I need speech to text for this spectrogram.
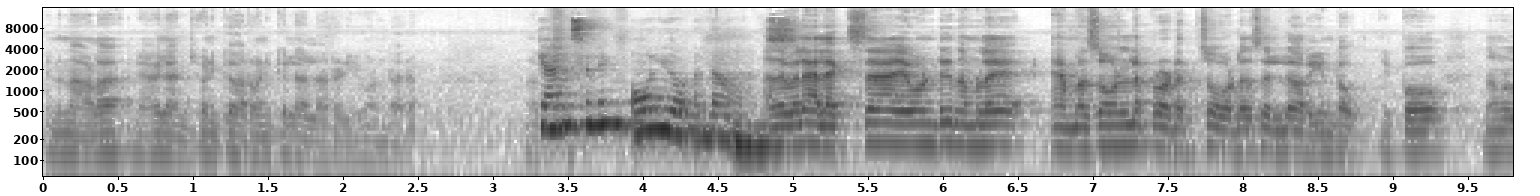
ഇനി നാളെ രാവിലെ അഞ്ച് മണിക്കോ ആറ് മണിക്കോ അലാറം അടിക്കും കൊണ്ടുവരാം. Cancelling all your alarms. അതേപോലെ അലക്സ ആയതുകൊണ്ട് നമ്മളെ ആമസോണിലെ പ്രൊഡക്ട്സ് ഓർഡേഴ്സ് എല്ലാം അറിയുണ്ടാവും ഇപ്പോൾ നമ്മൾ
